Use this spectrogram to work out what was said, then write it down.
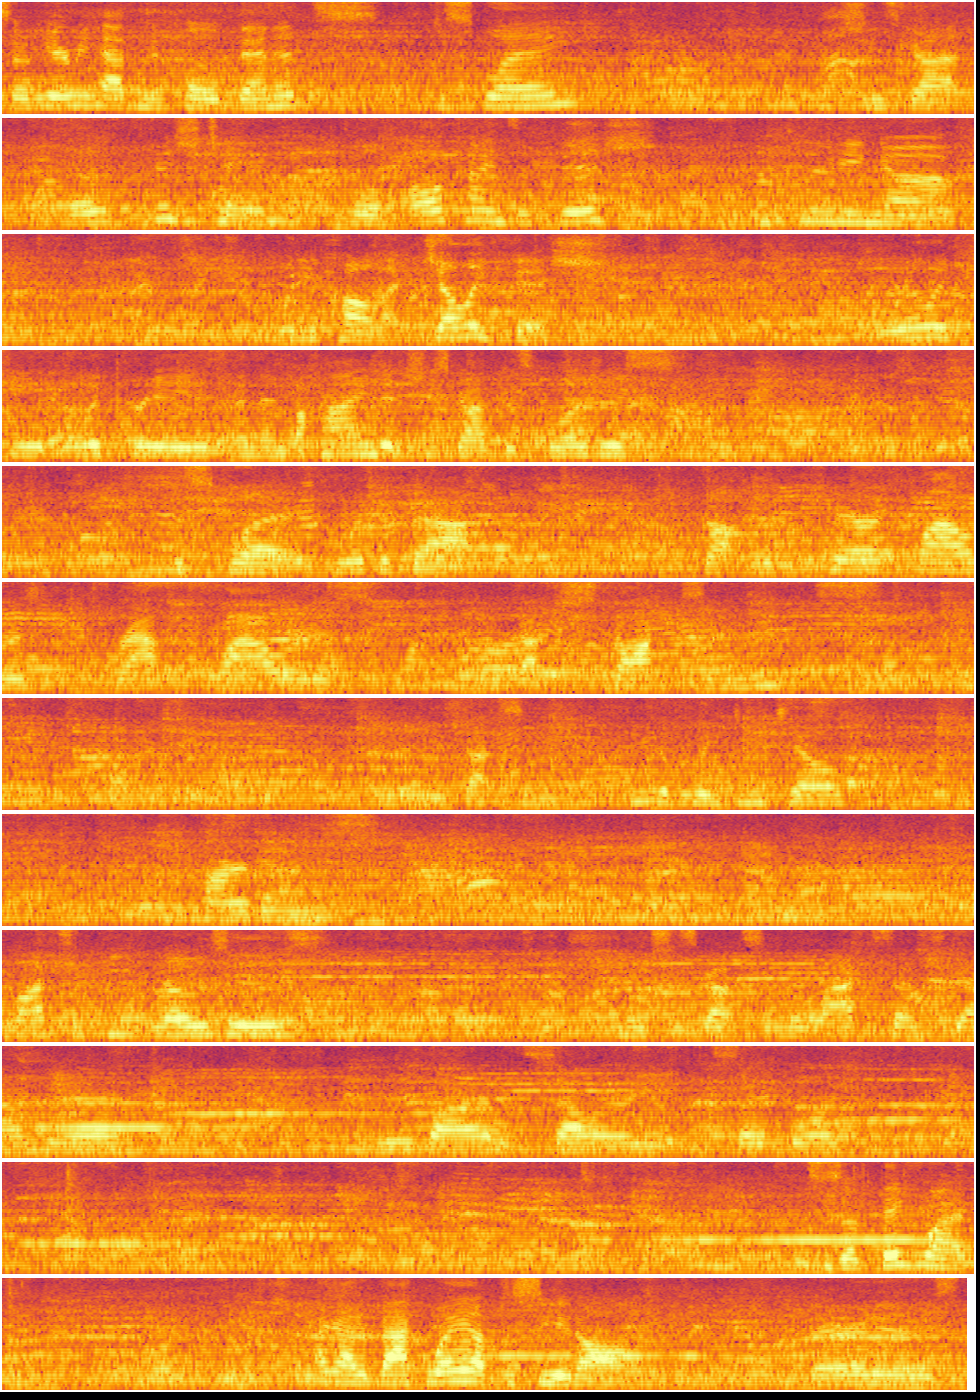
So here we have Nicole Bennett's display. She's got a whole fish tank full of all kinds of fish, including, uh, what do you call that, jellyfish. Really cute, really creative. And then behind it, she's got this gorgeous display. Look at that. Got little carrot flowers and wrapped flowers. We've got stalks of leeks. And then we've got some beautifully detailed carvings. Lots of beet roses. And then she's got some little accents down here. Rhubarb and celery and so forth. This is a big one. I got to back way up to see it all. There it is.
